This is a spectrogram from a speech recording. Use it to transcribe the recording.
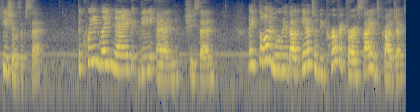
Keisha was upset. The queen laid an egg, the end, she said. I thought a movie about ants would be perfect for our science project,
